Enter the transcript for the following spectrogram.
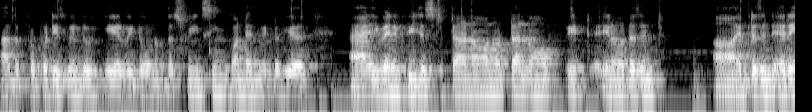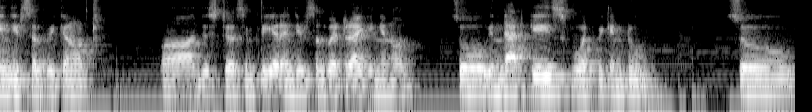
have the properties window here. We don't have the screen scene content window here. And even if we just turn on or turn off it you know doesn't uh, it doesn't arrange itself. We cannot uh, just uh, simply arrange itself by dragging and all. So in that case what we can do? So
